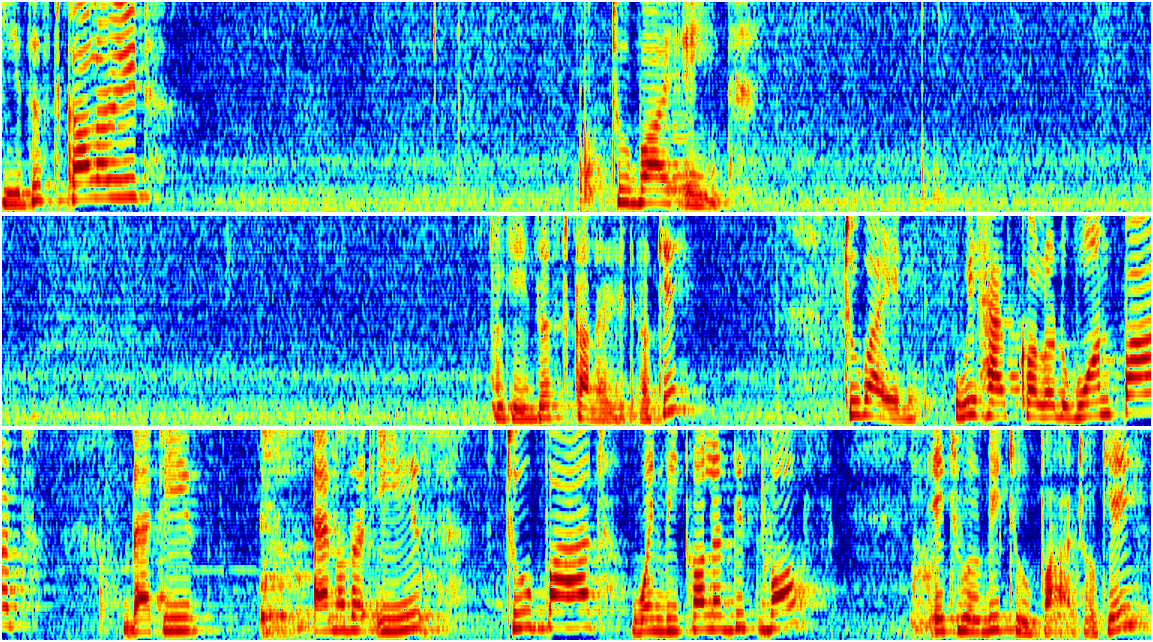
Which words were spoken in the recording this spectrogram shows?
You just color it. 2 by 8 okay just color it okay 2 by 8 we have colored one part that is another is two part. When we color this box it will be two part okay?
